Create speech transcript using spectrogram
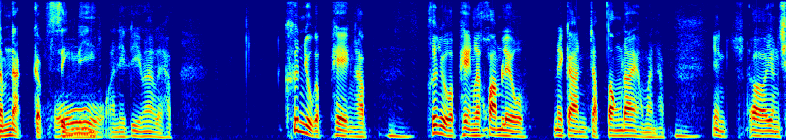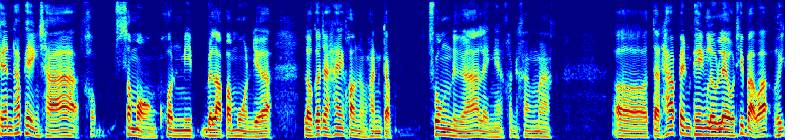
น้ำหนักกับสิ่งนี้ โอ้อันนี้ดีมากเลยครับ ขึ้นอยู่กับเพลงครับ ขึ้นอยู่กับเพลงและความเร็วในการจับต้องได้ของมันครับ อย่างเอ่ออย่างเช่น ถ้าเพลงช้าเขาสมองคนมีเวลาประมวลเยอะ เราก็จะให้ความสำคัญกับช่วงเนื้ออะไรเงี้ยค่อนข้างมากเอ่อแต่ถ้าเป็นเพลงเร็วๆที่แบบว่าเฮ้ย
